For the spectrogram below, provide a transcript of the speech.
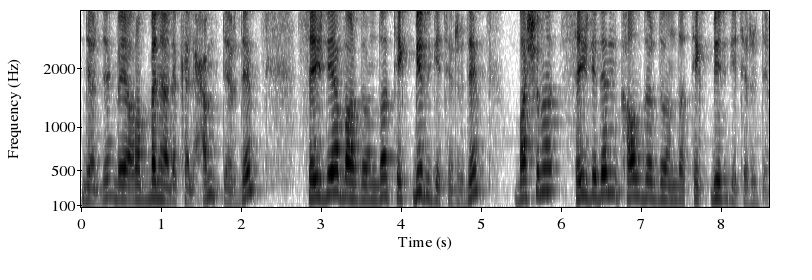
derdi veya Rabbena lekel hamd derdi. Secdeye vardığında tekbir getirirdi. Başını secdeden kaldırdığında tekbir getirirdi.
